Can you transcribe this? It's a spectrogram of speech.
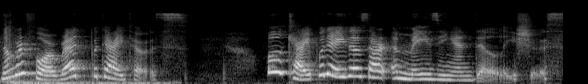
Number 4. Red potatoes. Okay, potatoes are amazing and delicious.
